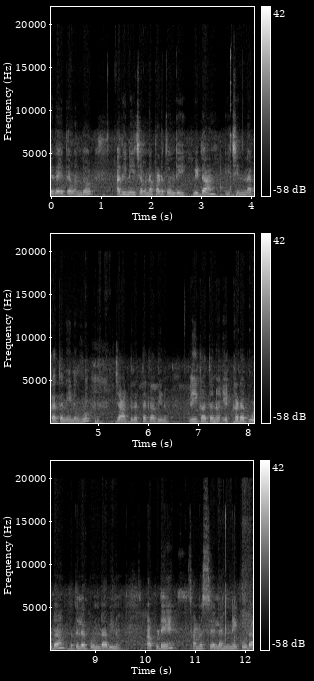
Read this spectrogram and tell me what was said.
ఏదైతే ఉందో అది నీ చెవన పడుతుంది. బిడ్డ ఈ చిన్న కథని నువ్వు జాగ్రత్తగా విను. ఈ కథను ఎక్కడ కూడా వదలకుండా విను. అప్పుడే సమస్యలన్నీ కూడా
